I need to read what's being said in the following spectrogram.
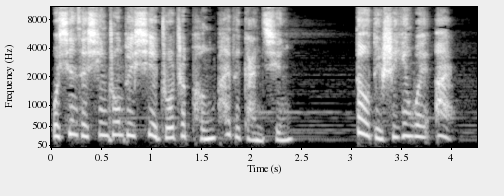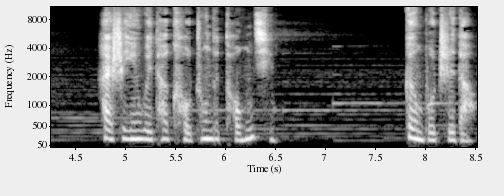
我现在心中对谢卓这澎湃的感情，到底是因为爱，还是因为他口中的同情。更不知道，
